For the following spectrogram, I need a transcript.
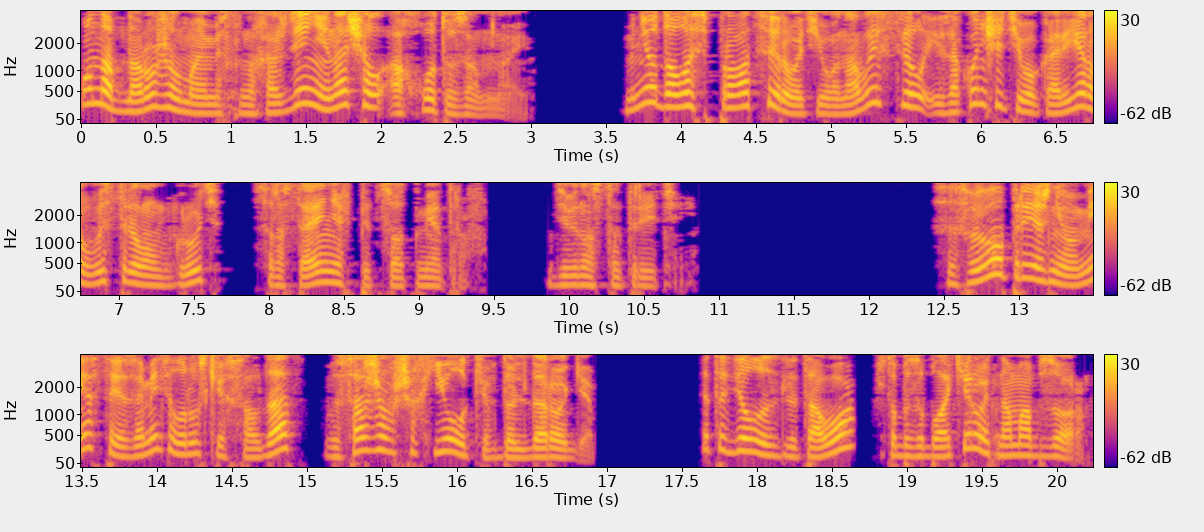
Он обнаружил мое местонахождение и начал охоту за мной. Мне удалось спровоцировать его на выстрел и закончить его карьеру выстрелом в грудь с расстояния в 500 метров. 93-й. Со своего прежнего места я заметил русских солдат, высаживавших елки вдоль дороги. Это делалось для того, чтобы заблокировать нам обзор.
